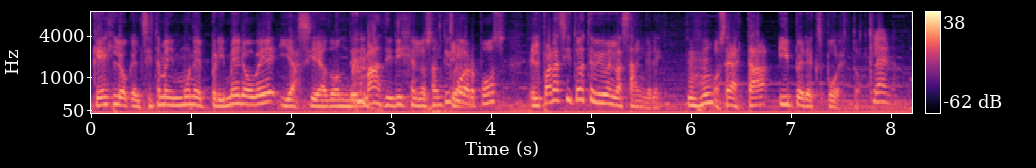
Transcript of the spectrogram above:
que es lo que el sistema inmune primero ve y hacia donde más dirigen los anticuerpos. El parásito este vive en la sangre, o sea, está hiperexpuesto. Claro.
